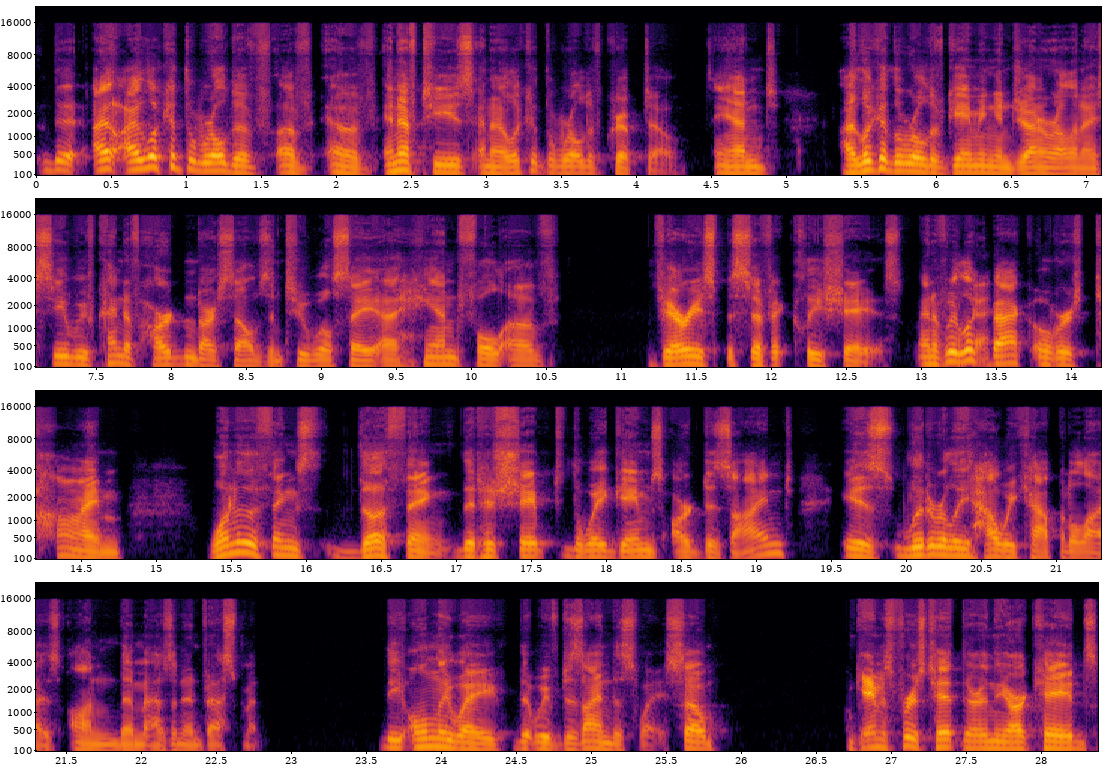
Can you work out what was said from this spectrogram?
the, I, I look at the world of, of of NFTs and I look at the world of crypto, and I look at the world of gaming in general and I see we've kind of hardened ourselves into, we'll say, a handful of very specific cliches. And if we look okay. back over time, one of the things, the thing that has shaped the way games are designed is literally how we capitalize on them as an investment. The only way that we've designed this way. So, games first hit, they're in the arcades.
